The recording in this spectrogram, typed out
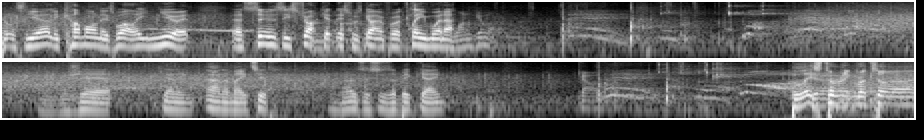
It was the early come on as well. He knew it. As soon as he struck it, this was going for a clean winner. One game on. Rojer getting animated. He knows this is a big game. Blistering return.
